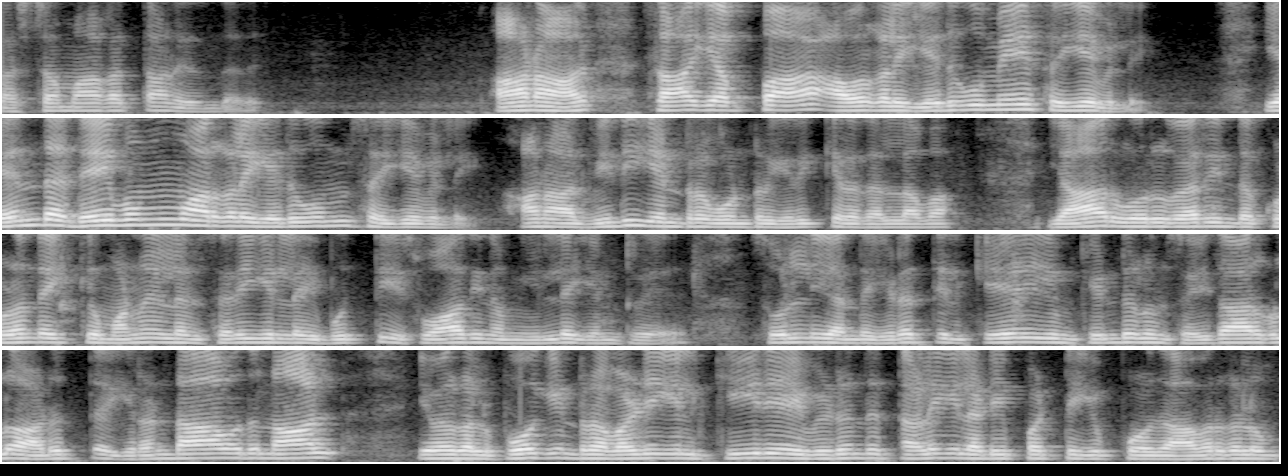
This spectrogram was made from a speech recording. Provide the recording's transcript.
கஷ்டமாகத்தான் இருந்தது. ஆனால் சாயப்பா அவர்களை எதுவுமே செய்யவில்லை. எந்த தெய்வமும் அவர்களை எதுவும் செய்யவில்லை. ஆனால் விதி என்ற ஒன்று இருக்கிறதல்லவா? யார் ஒருவர் இந்த குழந்தைக்கு மனநிலம் சரியில்லை புத்தி சுவாதீனம் இல்லை என்று சொல்லி அந்த இடத்தில் கேலியும் கிண்டலும் செய்தார்களோ அடுத்த இரண்டாவது நாள் இவர்கள் போகின்ற வழியில் கீழே விழுந்து தலையில் அடிபட்டு இப்போது அவர்களும்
